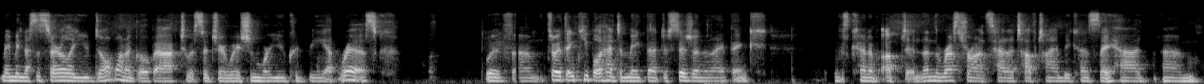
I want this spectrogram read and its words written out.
maybe necessarily you don't want to go back to a situation where you could be at risk with. Um, so I think people had to make that decision, and I think it was kind of upped. And then the restaurants had a tough time because they had um,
